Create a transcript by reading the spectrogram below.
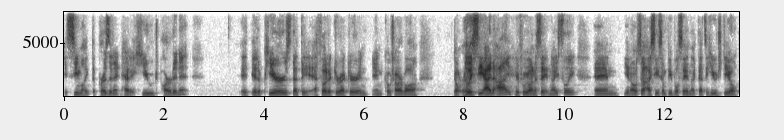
It seemed like the president had a huge part in it it, it appears that the athletic director and, and coach harbaugh don't really see eye to eye if we want to say it nicely. And you know so i see some people saying like that's a huge deal.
